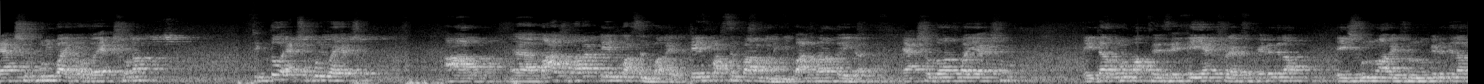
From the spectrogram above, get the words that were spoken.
একশো কুড়ি বাই কত? একশো না? ঠিক তো? একশো কুড়ি বাই একশো। আর বাস ভাড়া টেন পার্সেন্ট বাড়ে। টেন পার্সেন্ট বাড়া মানে কি? বাস ভাড়া তো এইটা। একশো দশ বাই একশো। এইটার অনুপাত চেয়েছে এই একশো একশো কেটে দিলাম, এই শূন্য আর এই শূন্য কেটে দিলাম,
